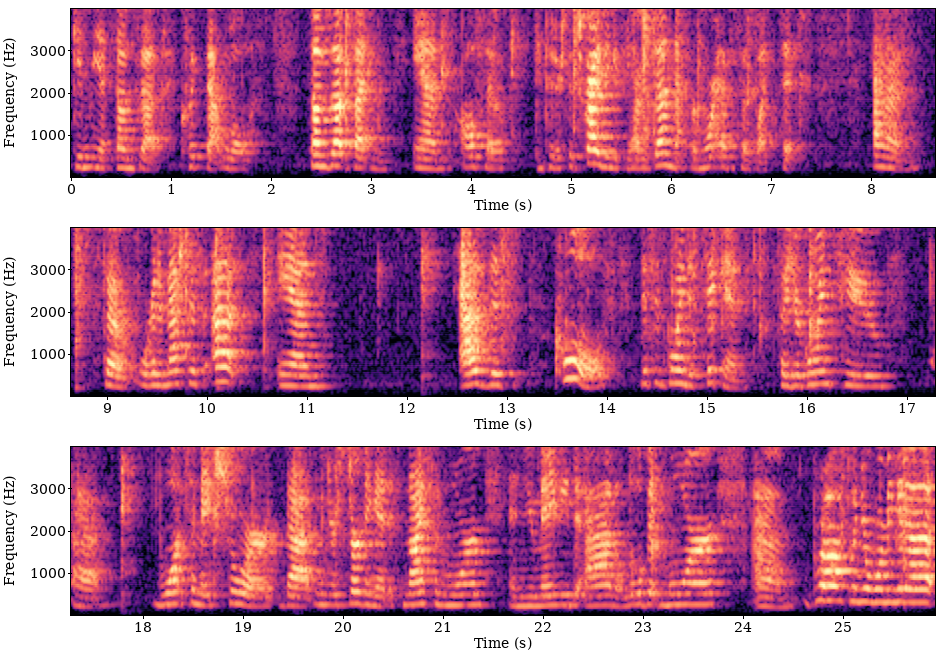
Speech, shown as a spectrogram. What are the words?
give me a thumbs up. Click that little thumbs up button and also consider subscribing if you haven't done that for more episodes like this. Um, so we're gonna mash this up and as this cools, this is going to thicken. So you're going to uh, want to make sure that when you're serving it, it's nice and warm and you may need to add a little bit more um, broth when you're warming it up.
